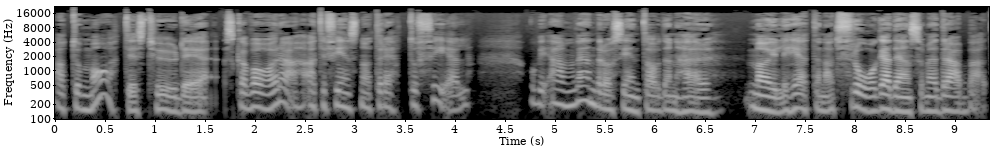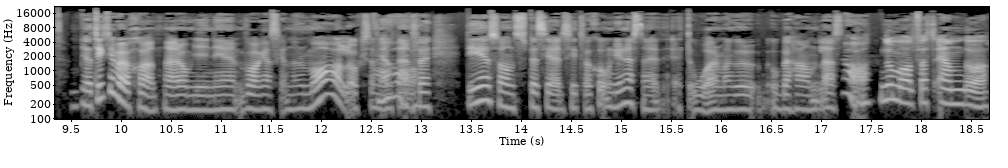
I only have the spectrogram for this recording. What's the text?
automatiskt hur det ska vara. Att det finns något rätt och fel. Och vi använder oss inte av den här möjligheten att fråga den som är drabbad. Jag tyckte det var skönt när omgivningen var ganska normal också mot Ja. den, för det är en sån speciell situation, det är nästan ett, ett år man går och behandlas. Ja, Normalt fast ändå...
